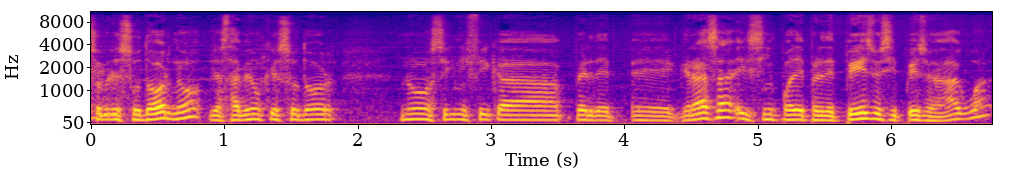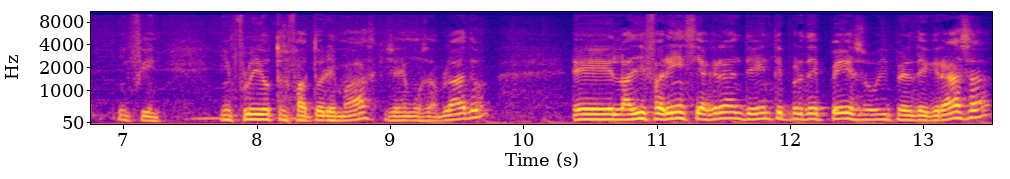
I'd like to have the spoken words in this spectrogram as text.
sobre el sudor, ¿no? Ya sabemos que sudor no significa perder eh, grasa y sin poder perder peso, y si peso es agua, en fin, influye otros factores más que ya hemos hablado. Eh, la diferencia grande entre perder peso y perder grasa,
